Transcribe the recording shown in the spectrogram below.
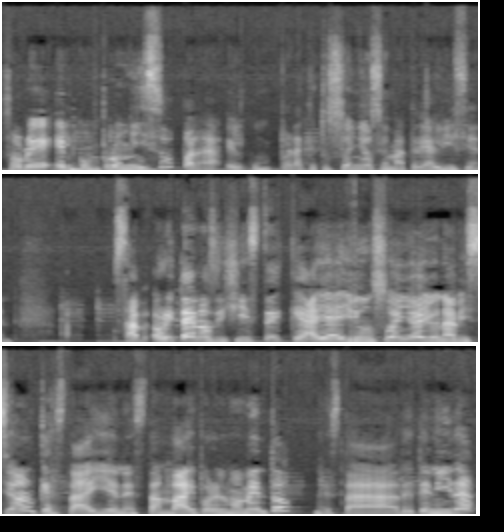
sobre el compromiso para, el, para que tus sueños se materialicen? Sab- ahorita nos dijiste que hay ahí un sueño, hay una visión que está ahí en stand-by por el momento, está detenida.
